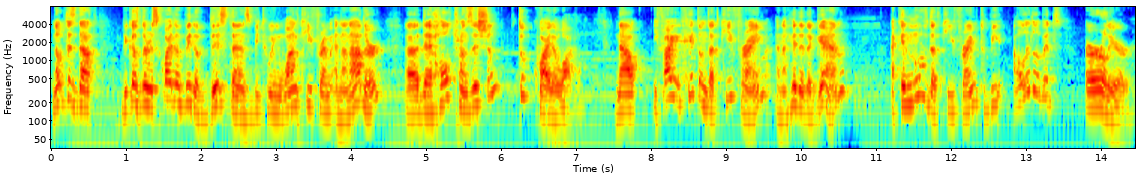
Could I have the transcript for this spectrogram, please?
Notice that because there is quite a bit of distance between one keyframe and another, uh, the whole transition took quite a while. Now, if I hit on that keyframe and I hit it again, I can move that keyframe to be a little bit earlier.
